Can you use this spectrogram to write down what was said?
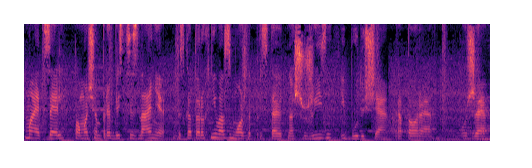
Моя цель – помочь вам приобрести знания, без которых невозможно представить нашу жизнь и будущее, которое уже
